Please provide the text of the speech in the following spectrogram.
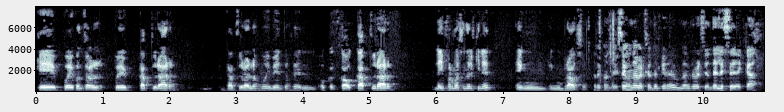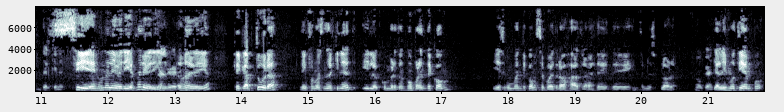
que puede, controlar, puede capturar, capturar los movimientos del, o ca- ca- capturar la información del Kinect en un, en un browser. O sea, cuando dices una versión del Kinect, una versión del SDK del Kinect. Sí, es una librería, es una librería, Una librería. es una librería que captura la información del Kinect y lo convierte en componente COM y ese componente COM se puede trabajar a través de, de Internet Explorer. Ok. Y al mismo tiempo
